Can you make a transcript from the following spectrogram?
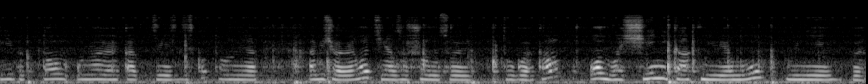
и потом у него, оказывается, есть дискорд, он мне обещал вернуть, я зашел на свой другой аккаунт, он вообще никак не вернул мне эту.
